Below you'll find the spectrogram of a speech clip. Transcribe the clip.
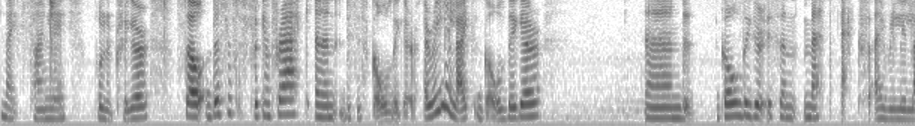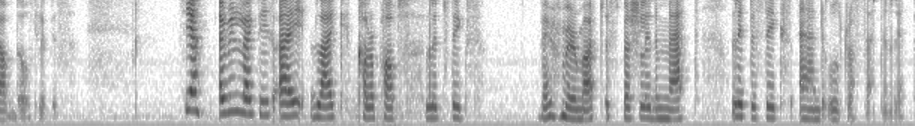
And I finally pulled the trigger. So this is freaking frack and this is Gold Digger. I really like Gold Digger. And Gold Digger is an matte X. I really love those lippies. So yeah, I really like these. I like Colourpop's lipsticks very very much, especially the matte lipsticks and ultra satin lip.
